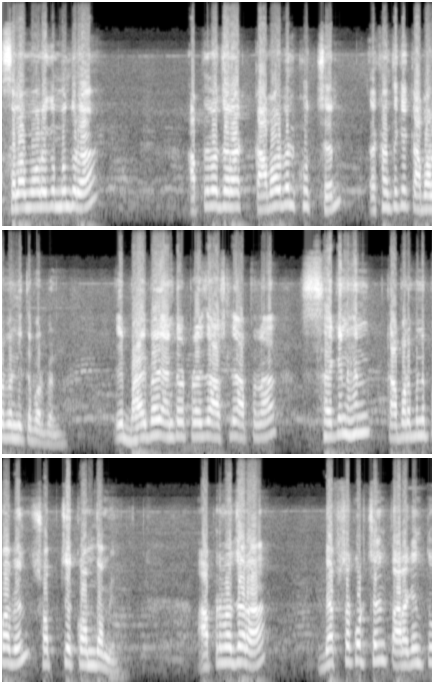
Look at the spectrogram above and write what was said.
আসসালামু আলাইকুম বন্ধুরা। আপনারা যারা কাভার ব্যান্ড খুঁজছেন, এখান থেকে কাভার ব্যান্ড নিতে পারবেন। এই ভাই ভাই এন্টারপ্রাইজে আসলে আপনারা সেকেন্ড হ্যান্ড কাভার ব্যান্ড পাবেন সবচেয়ে কম দামে। আপনারা যারা ব্যবসা করছেন, তারা কিন্তু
